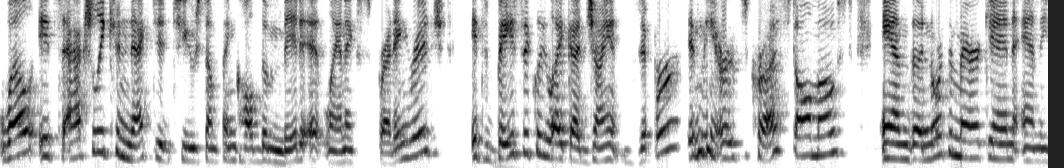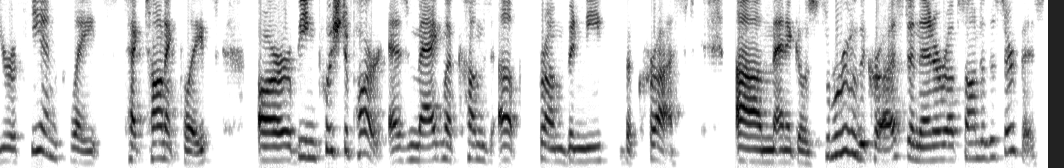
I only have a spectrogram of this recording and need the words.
Well, it's actually connected to something called the Mid Atlantic Spreading Ridge. It's basically like a giant zipper in the Earth's crust almost. And the North American and the European plates, tectonic plates, are being pushed apart as magma comes up from beneath the crust. Um, and it goes through the crust and then erupts onto the surface.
